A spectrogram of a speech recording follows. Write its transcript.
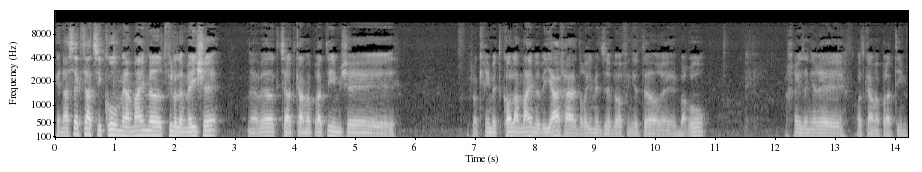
כן, נעשה קצת סיכום מהמיימר תפילו למיישה, נעבר קצת כמה פרטים שלוקחים את כל המיימר ביחד, רואים את זה באופן יותר אה, ברור. אחרי זה נראה עוד כמה פרטים.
